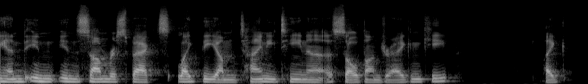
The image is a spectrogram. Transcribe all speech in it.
And in in some respects, like the um Tiny Tina Assault on Dragon Keep, like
